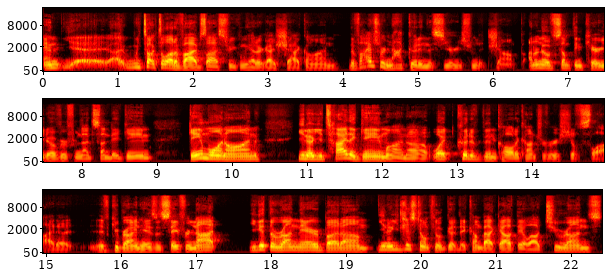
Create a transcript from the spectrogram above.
and yeah, we talked a lot of vibes last week when we had our guy Shaq on. The vibes were not good in the series from the jump. I don't know if something carried over from that Sunday game. Game one on, you know, you tie the game on uh, what could have been called a controversial slide. Uh, if Ke'Bryan Hayes was safe or not, you get the run there, but um, you know, you just don't feel good. They come back out, they allow two runs.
